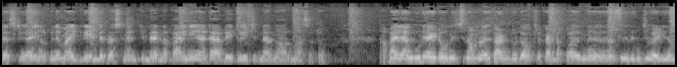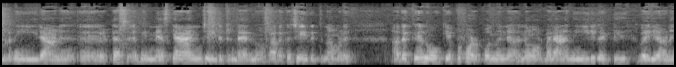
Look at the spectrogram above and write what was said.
ടെസ്റ്റും കാര്യങ്ങളും പിന്നെ മൈഗ്രെയിന്റെ പ്രശ്നം എനിക്കുണ്ടായിരുന്നു. അപ്പോൾ അതിന് ഞാൻ ടാബ്ലറ്റ് കഴിച്ചിട്ടുണ്ടായിരുന്നു ആറ് മാസം കേട്ടോ അപ്പോൾ എല്ലാം കൂടി ആയിട്ട് ഒന്നിച്ച് നമ്മൾ കണ്ടു. ഡോക്ടറെ കണ്ടപ്പോൾ ഇന്ന് സിറിഞ്ച് വഴി നമ്മുടെ നീരാണ് ടെസ്റ്റ് പിന്നെ സ്കാൻ ചെയ്തിട്ടുണ്ടായിരുന്നു. അപ്പോൾ അതൊക്കെ ചെയ്തിട്ട് നമ്മൾ അതൊക്കെ നോക്കിയപ്പോൾ കുഴപ്പമൊന്നുമില്ല നോർമലാണ് നീര് കെട്ടി വരികയാണ്.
